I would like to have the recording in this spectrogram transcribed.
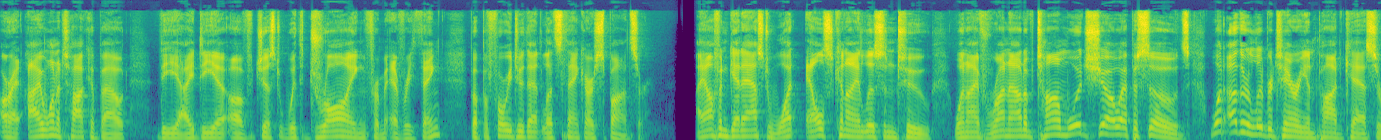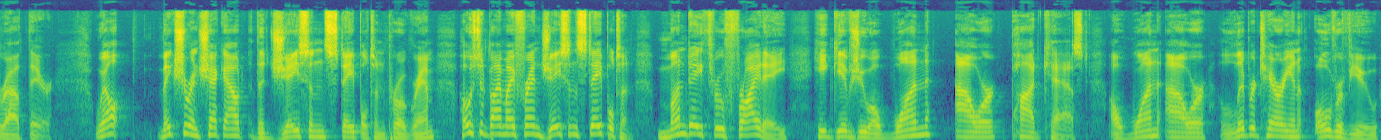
All right, I want to talk about the idea of just withdrawing from everything. But before we do that, let's thank our sponsor. I often get asked, what else can I listen to when I've run out of Tom Woods Show episodes? What other libertarian podcasts are out there? Well, Make sure and check out the Jason Stapleton program, hosted by my friend Jason Stapleton. Monday through Friday, he gives you a one hour podcast, a one hour libertarian overview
